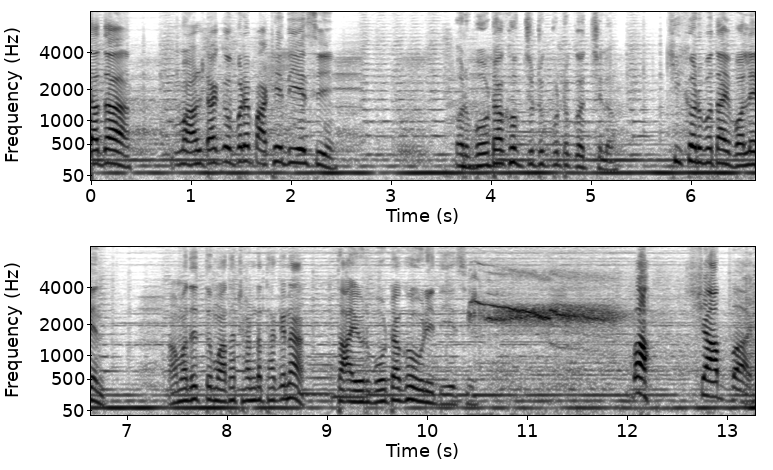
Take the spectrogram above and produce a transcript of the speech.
দাদা মালটাকে উপরে পাঠিয়ে দিয়েছি। ওর বউটা খুব চুটুক পুটুক করছিল। কি করব তাই বলেন? আমাদের তো মাথা ঠান্ডা থাকে না তাই ওর বউটাকেও উড়িয়ে দিয়েছি। বাহ সাব্বাস।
